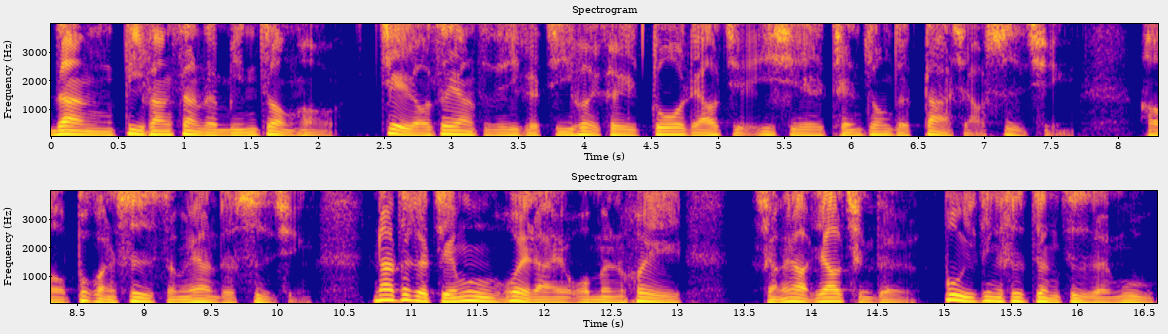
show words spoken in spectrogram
让地方上的民众哈，借由这样子的一个机会，可以多了解一些田中的大小事情，哦，不管是什么样的事情。那这个节目未来我们会想要邀请的，不一定是政治人物，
